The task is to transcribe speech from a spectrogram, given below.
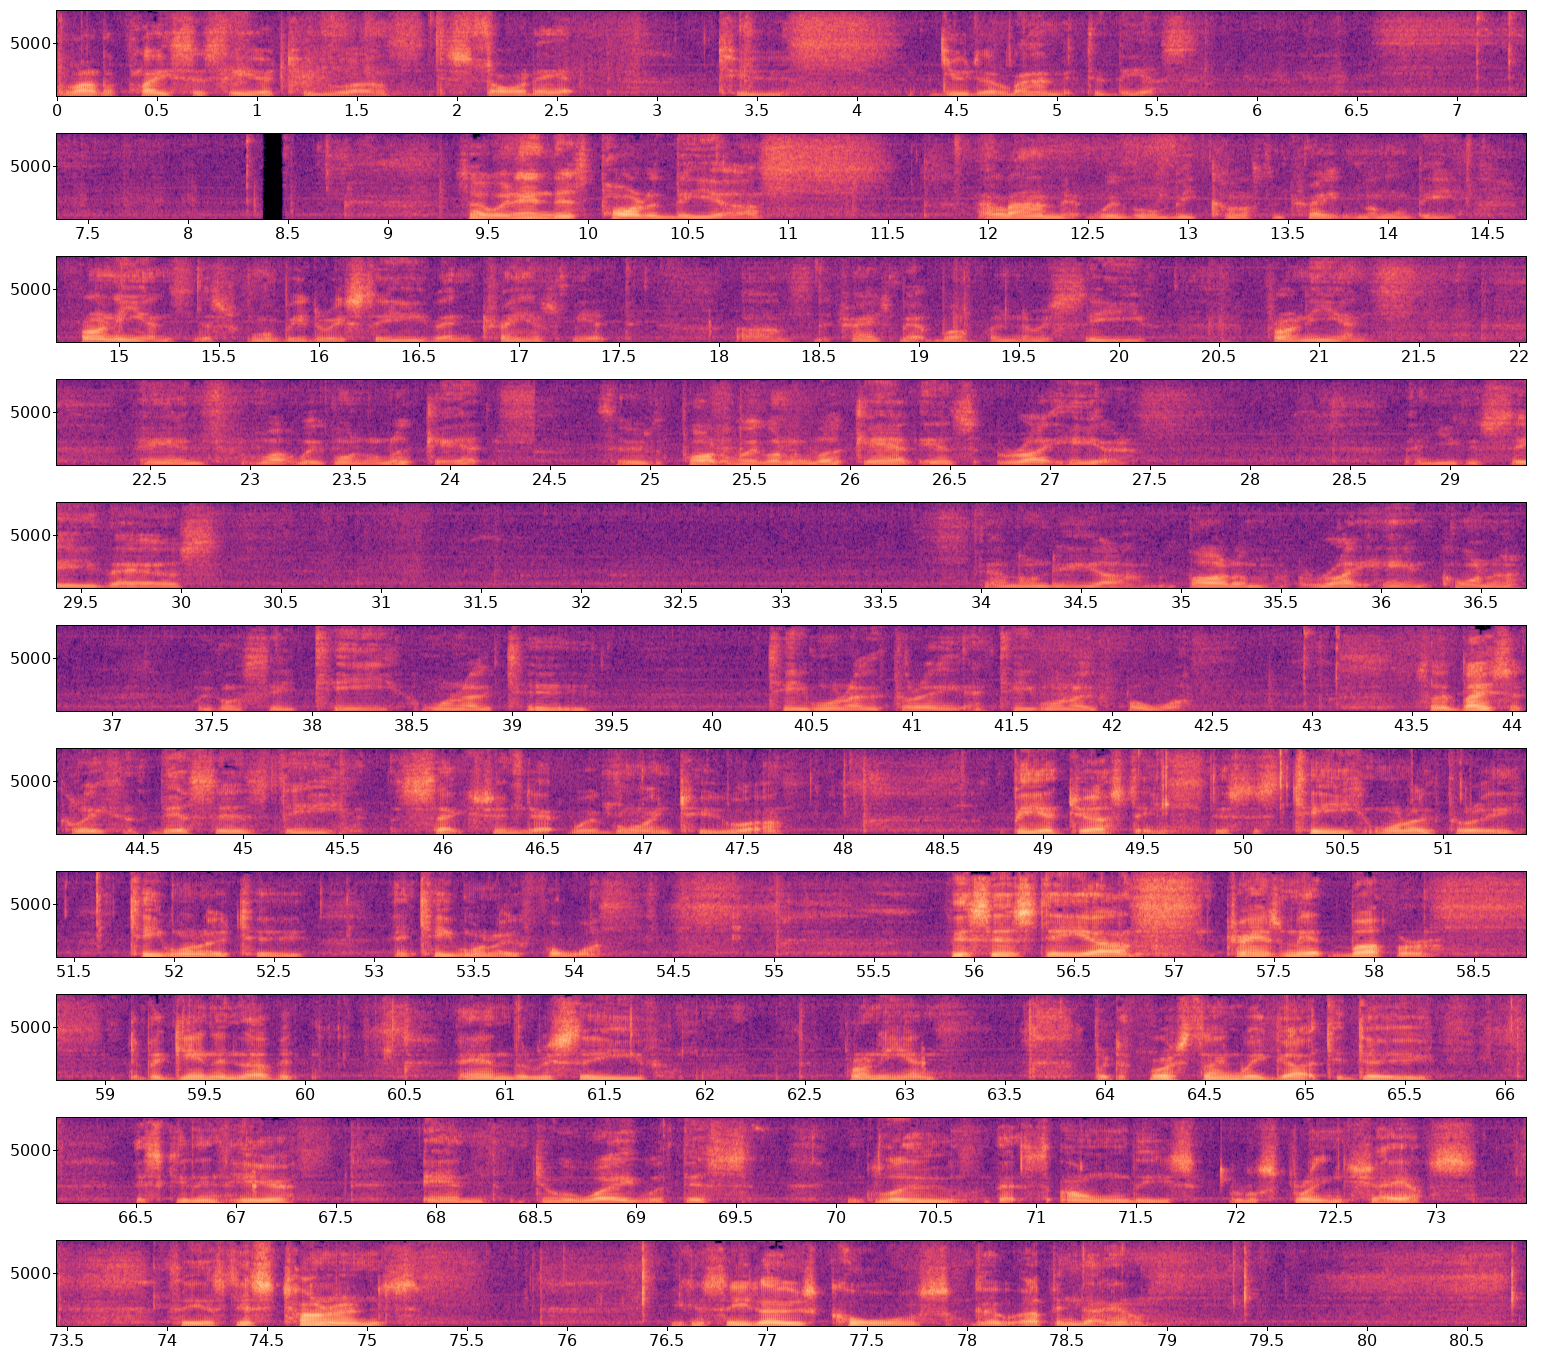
a lot of places here to, uh, to start at to do the alignment to this. So, and in this part of the uh, alignment, we're going to be concentrating on the front end. This is going to be the receive and transmit, um, the transmit buffer and the receive front end and what we're going to look at. So the part that we're going to look at is right here. And you can see there's down on the uh, bottom right hand corner we're going to see T102 T103 and T104 so basically this is the section that we're going to uh, be adjusting. This is T103 T102 and T104. This is the uh, transmit buffer, the beginning of it, and the receive front end. But the first thing we got to do is get in here and do away with this glue that's on these little spring shafts. See, as this turns, you can see those coils go up and down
